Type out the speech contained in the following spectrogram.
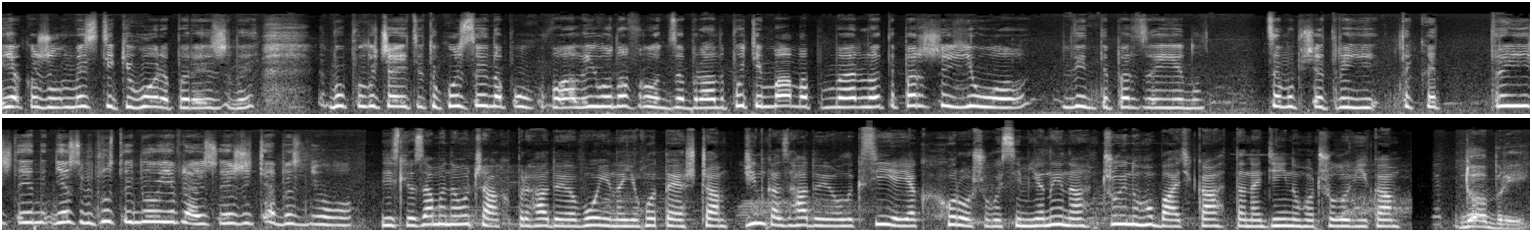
я кажу, ми стільки горя пережили. Бо, виходить, такого сина поховали, його на фронт забрали. Потім мама померла, тепер ще його. Він тепер загинув. Це взагалі траї... таке трагічне. Я, я собі просто не уявляю своє життя без нього. Зі сльозами на очах пригадує воїна його теща. Жінка згадує Олексія як хорошого сім'янина, чуйного батька та надійного чоловіка. Добрий,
